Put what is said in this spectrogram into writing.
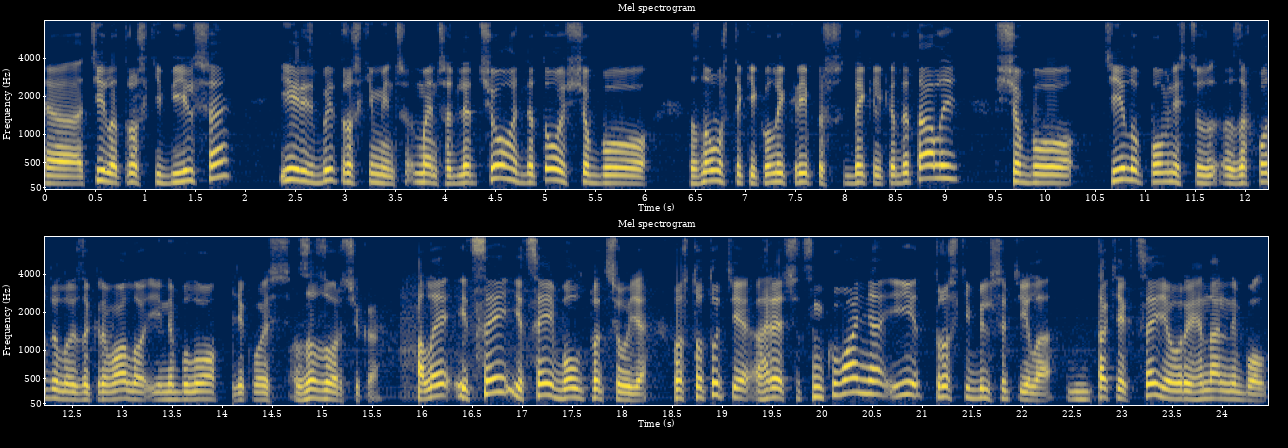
е, тіло трошки більше і різьби трошки менше. менше. Для чого? Для того, щоб знову ж таки, коли кріпиш декілька деталей, щоб тіло повністю заходило і закривало, і не було якогось зазорчика. Але і цей, і цей болт працює. Просто тут є гаряче цинкування і трошки більше тіла, так як це є оригінальний болт.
